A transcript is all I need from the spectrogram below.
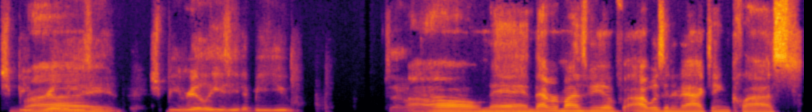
Should be right. real easy. Should be real easy to be you. So oh man, that reminds me of I was in an acting class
